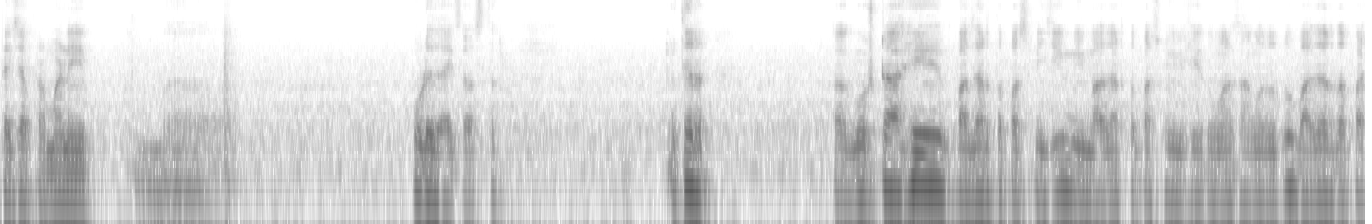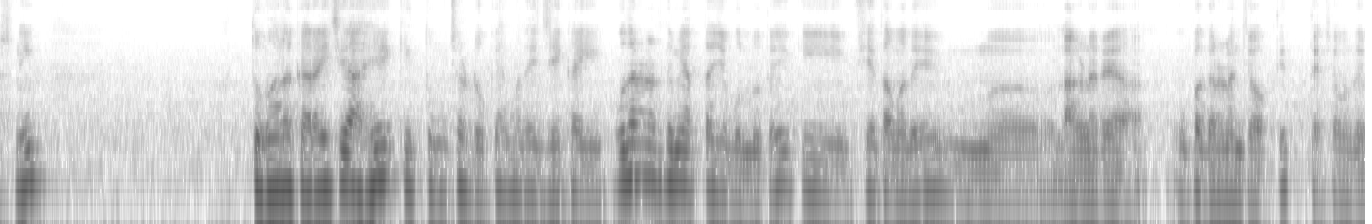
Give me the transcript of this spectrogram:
त्याच्याप्रमाणे पुढे जायचं असतं. तर गोष्ट आहे बाजार तपासणीची. मी बाजार तपासणीविषयी तुम्हाला सांगत होतो. बाजार तपासणी तुम्हाला करायची आहे की तुमच्या डोक्यामध्ये जे काही उदाहरणार्थ मी आत्ता जे बोललो होते की शेतामध्ये लागणाऱ्या उपकरणांच्या बाबतीत त्याच्यामध्ये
